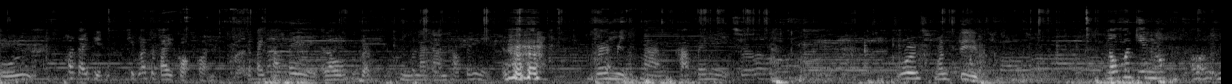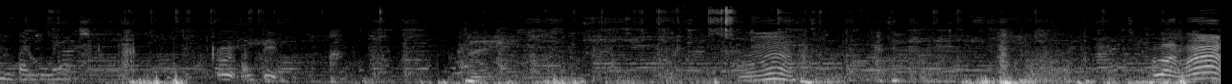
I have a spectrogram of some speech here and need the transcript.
อุ้ยเข้าใจผิดคิดว่าจะไปเกาะก่อน จะไปคาเฟ่เราแบบจินตนาการคาเฟ่ไม่มีงานคาเฟ่อุ้ยมันติดนกมากินนกเออลืมไปกินไม่ได้อุ้ยมันติดอืม อร่อยมาก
